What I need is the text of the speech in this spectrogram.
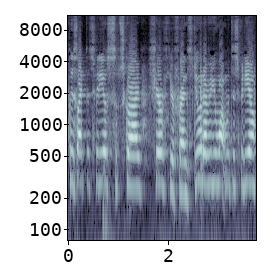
please like this video, subscribe, share with your friends, do whatever you want with this video.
